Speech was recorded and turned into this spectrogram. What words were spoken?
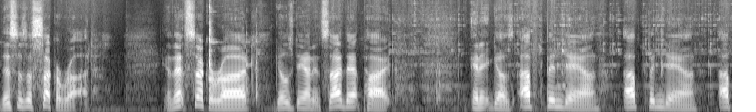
This is a sucker rod. And that sucker rod goes down inside that pipe and it goes up and down, up and down, up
